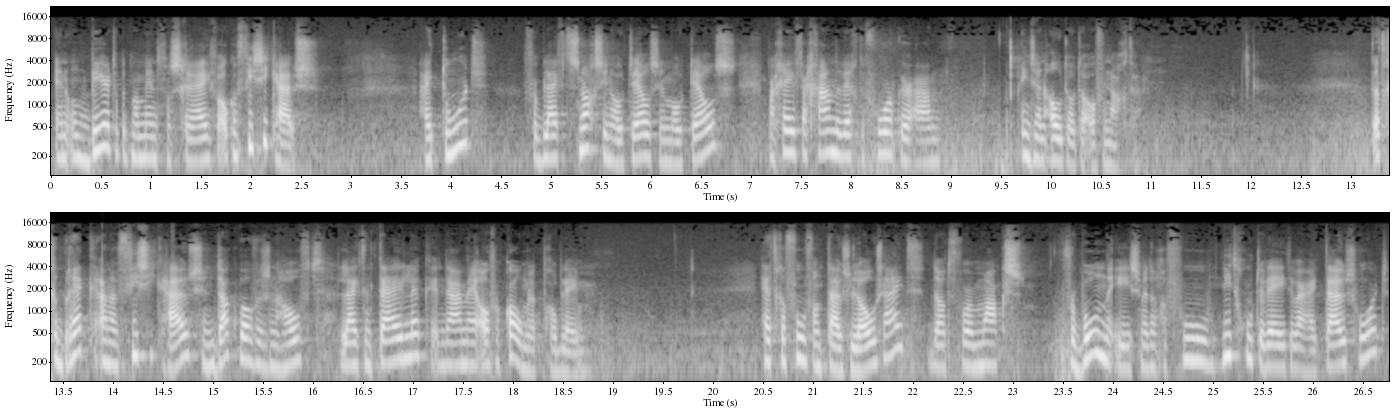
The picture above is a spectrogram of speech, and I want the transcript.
en ontbeert op het moment van schrijven ook een fysiek huis. Hij toert, verblijft s'nachts in hotels en motels, maar geeft daar gaandeweg de voorkeur aan in zijn auto te overnachten. Dat gebrek aan een fysiek huis, een dak boven zijn hoofd, lijkt een tijdelijk en daarmee overkomelijk probleem. Het gevoel van thuisloosheid, dat voor Max verbonden is met een gevoel niet goed te weten waar hij thuis hoort,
